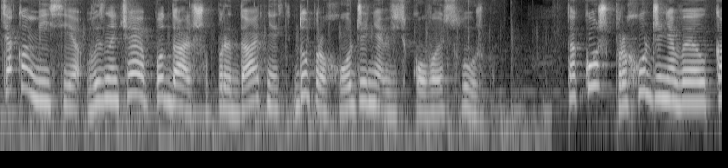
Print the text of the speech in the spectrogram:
Ця комісія визначає подальшу придатність до проходження військової служби. Також проходження ВЛК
